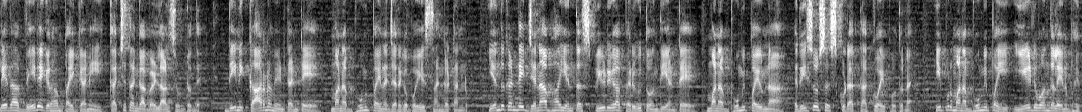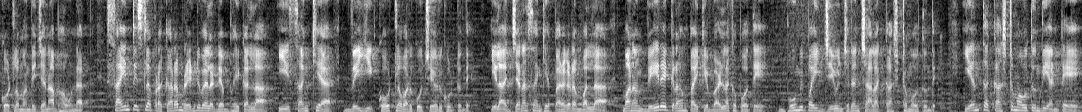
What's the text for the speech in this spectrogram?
లేదా వేరే గ్రహంపై కానీ ఖచ్చితంగా వెళ్ళాల్సి ఉంటుంది. దీనికి కారణం ఏంటంటే మన భూమిపైన జరగబోయే సంఘటనలు. ఎందుకంటే జనాభా ఎంత స్పీడ్గా పెరుగుతోంది అంటే మన భూమిపై ఉన్న రిసోర్సెస్ కూడా తక్కువైపోతున్నాయి. ఇప్పుడు మన భూమిపై ఏడు వందల ఎనభై కోట్ల మంది జనాభా ఉన్నారు. సైంటిస్టుల ప్రకారం రెండు వేల డెబ్బై కల్లా ఈ సంఖ్య వెయ్యి కోట్ల వరకు చేరుకుంటుంది. ఇలా జనసంఖ్య పెరగడం వల్ల మనం వేరే గ్రహంపైకి వెళ్ళకపోతే భూమిపై జీవించడం చాలా కష్టమవుతుంది. ఎంత కష్టమవుతుంది అంటే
